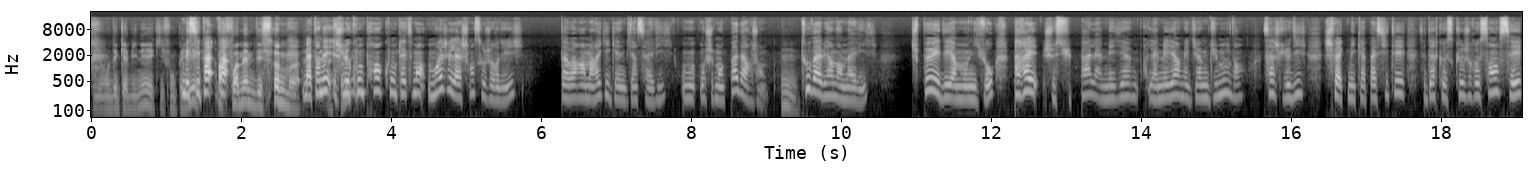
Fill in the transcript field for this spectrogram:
qui ont des cabinets et qui font payer Mais c'est pas- parfois même des sommes. euh, Mais attendez, je le comprends complètement. Moi, j'ai la chance aujourd'hui d'avoir un mari qui gagne bien sa vie. On, on- je manque pas d'argent. hmm. Tout va bien dans ma vie. Je peux aider à mon niveau. Pareil, je ne suis pas la meilleure, la meilleure médium du monde. hein. Ça, je le dis. Je fais avec mes capacités. C'est-à-dire que ce que je ressens, c'est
